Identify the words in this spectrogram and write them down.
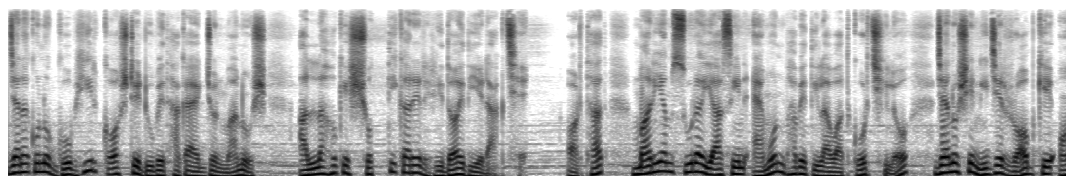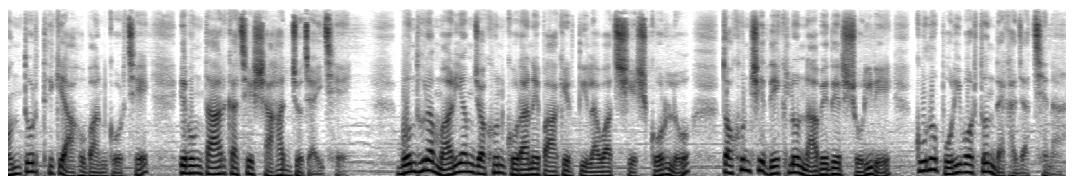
যেন কোনো গভীর কষ্টে ডুবে থাকা একজন মানুষ আল্লাহকে সত্যিকারের হৃদয় দিয়ে ডাকছে। অর্থাৎ মারিয়াম সুরা ইয়াসিন এমনভাবে তিলাওয়াত করছিল যেন সে নিজের রবকে অন্তর থেকে আহ্বান করছে এবং তার কাছে সাহায্য চাইছে। বন্ধুরা, মারিয়াম যখন কোরআনে পাকের তিলাওয়াত শেষ করল, তখন সে দেখল নাবেদের শরীরে কোনো পরিবর্তন দেখা যাচ্ছে না।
